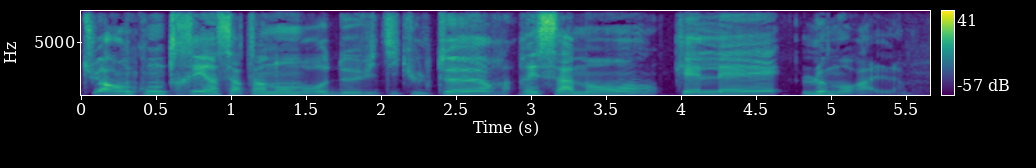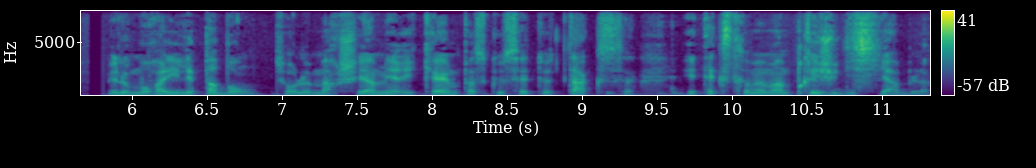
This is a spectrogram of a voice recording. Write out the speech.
tu as rencontré un certain nombre de viticulteurs récemment quel est le moral? Mais le moral, il n'est pas bon sur le marché américain parce que cette taxe est extrêmement préjudiciable.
